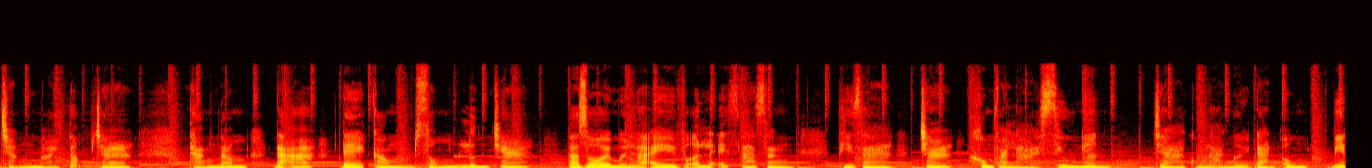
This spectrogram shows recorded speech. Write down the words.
trắng mái tóc cha. Tháng năm đã đè còng sống lưng cha và rồi mới lại vỡ lẽ ra rằng thì ra cha không phải là siêu nhân cha cũng là người đàn ông biết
